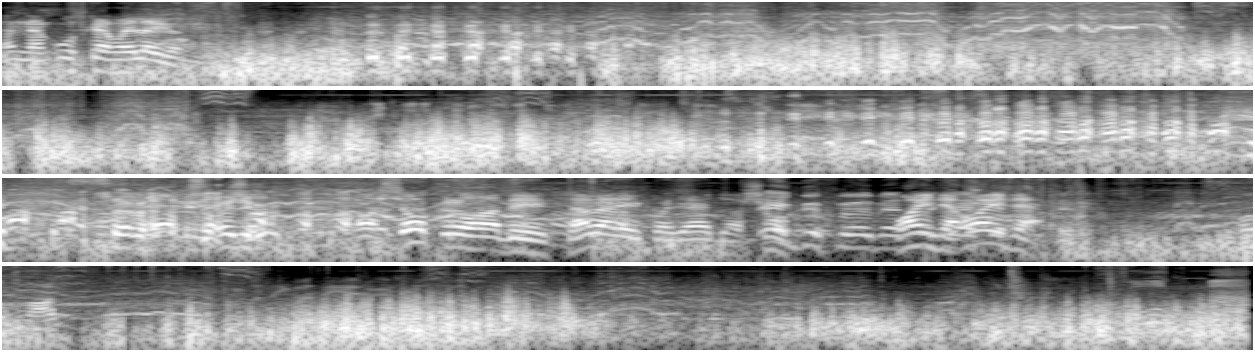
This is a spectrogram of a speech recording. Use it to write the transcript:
Nem, nem, ott kell majd lejönni. Szemek vagyunk. A sok rohadék, nem elég, hogy egy a sok. Egyből fölment. Hajde, hajde! Ott van. Ott már.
